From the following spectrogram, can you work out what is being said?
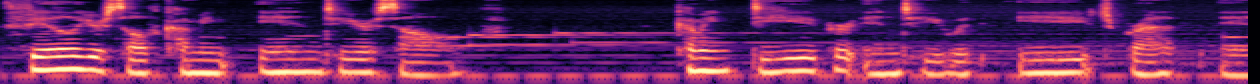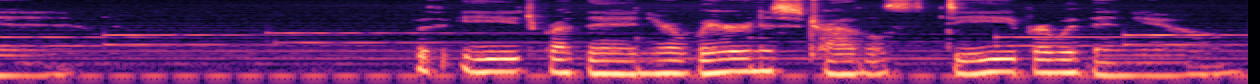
feel yourself coming into yourself coming deeper into you with each breath in. With each breath in, your awareness travels deeper within you.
